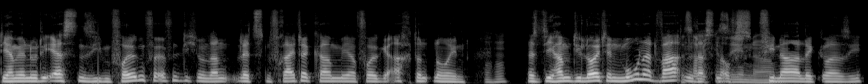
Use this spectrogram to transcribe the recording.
Die haben ja nur die ersten sieben Folgen veröffentlicht und dann letzten Freitag kamen ja Folge 8 und 9. Mhm. Also die haben die Leute einen Monat warten lassen gesehen, aufs ja. Finale quasi.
